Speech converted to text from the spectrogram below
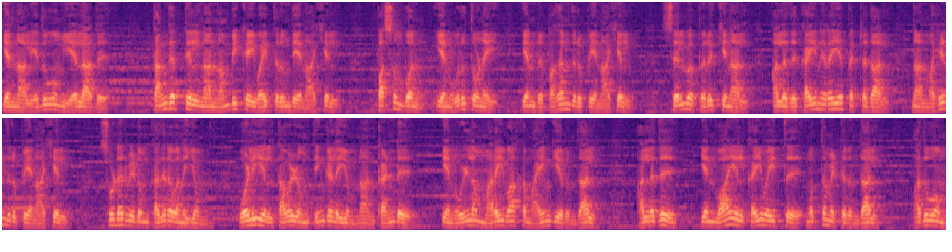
என்னால் எதுவும் இயலாது. தங்கத்தில் நான் நம்பிக்கை வைத்திருந்தேன் ஆகில் பசும்பொன் என் உறுதுணை என்று பகர்ந்திருப்பேன் ஆகில் செல்வ பெருக்கினால் அல்லது கை நிறைய பெற்றதால் நான் மகிழ்ந்திருப்பேன் ஆகில் சுடர்விடும் கதிரவனையும் ஒளியில் தவழும் திங்களையும் நான் கண்டு என் உள்ளம் மறைவாக மயங்கியிருந்தால் அல்லது என் வாயில் கை வைத்து முத்தமிட்டிருந்தால் அதுவும்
